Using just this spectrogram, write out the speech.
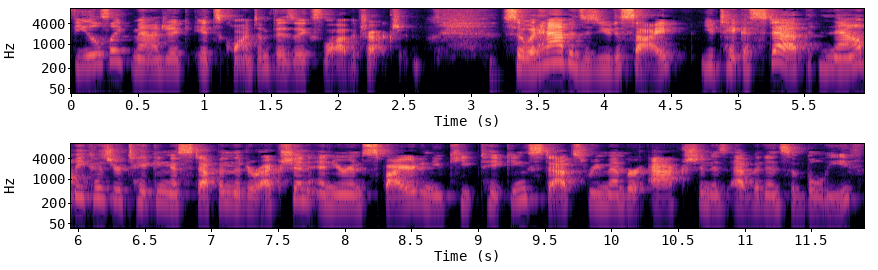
feels like magic. It's quantum physics, law of attraction. So what happens is you decide, you take a step. Now, because you're taking a step in the direction and you're inspired and you keep taking steps, remember action is evidence of belief.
